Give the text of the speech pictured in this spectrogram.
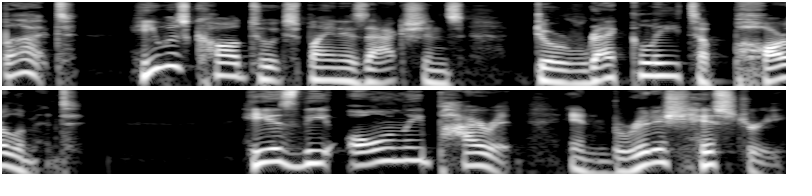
but he was called to explain his actions directly to Parliament. He is the only pirate in British history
